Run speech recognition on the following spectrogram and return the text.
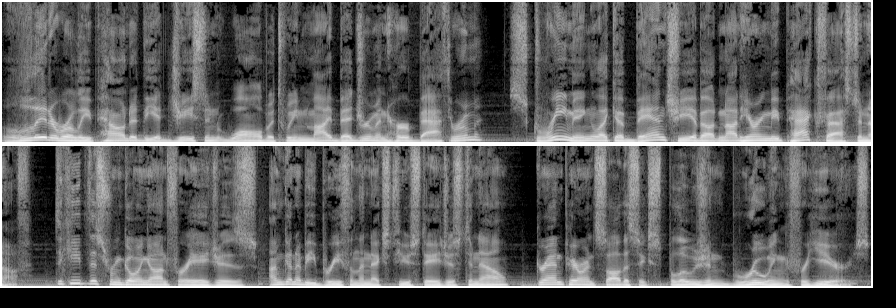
literally pounded the adjacent wall between my bedroom and her bathroom, screaming like a banshee about not hearing me pack fast enough. To keep this from going on for ages, I'm gonna be brief on the next few stages to now. Grandparents saw this explosion brewing for years,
